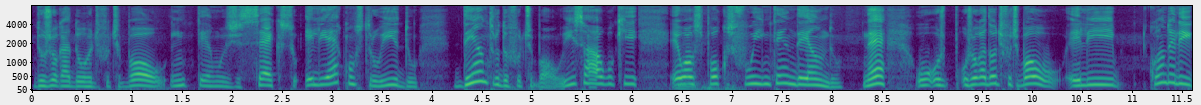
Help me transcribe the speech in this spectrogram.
do jogador de futebol, em termos de sexo, ele é construído dentro do futebol. Isso é algo que eu, aos poucos, fui entendendo, né? O, o- o jogador de futebol, ele... Quando ele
